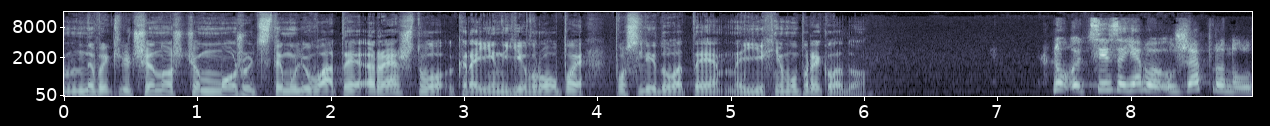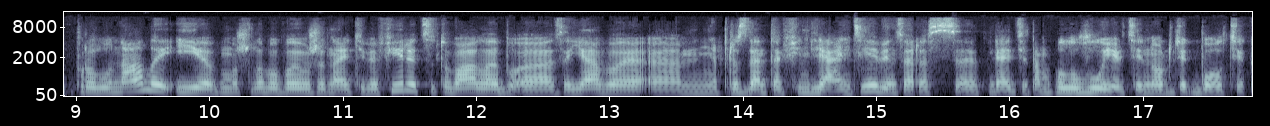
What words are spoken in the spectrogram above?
не виключено, що можуть стимулювати решту країн Європи послідувати їхньому прикладу. Ну, ці заяви вже пролунали, і можливо, ви вже навіть в ефірі цитували б, е, заяви ем, президента Фінляндії. Він зараз е, Фінляндія там головує в цій Nordic Baltic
